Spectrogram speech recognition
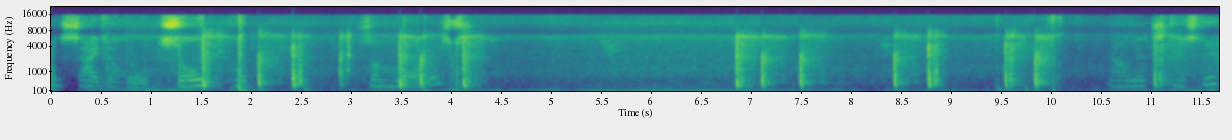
inside the hole. So put some walls. Now let's test it.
